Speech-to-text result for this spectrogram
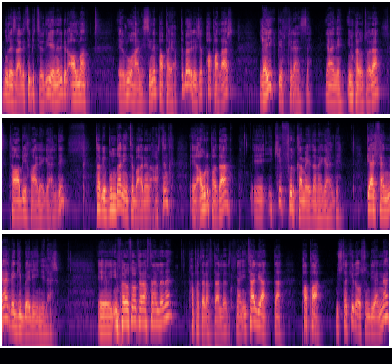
bu rezaleti bitirdi. Yerine de bir Alman ruhanisini papa yaptı. Böylece papalar layık bir prense yani imparatora tabi hale geldi. Tabi bundan itibaren artık e, Avrupa'da e, iki fırka meydana geldi. Gelfenler ve Gibeliniler. E, imparator taraftarları, papa taraftarları. Yani İtalya'da papa müstakil olsun diyenler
